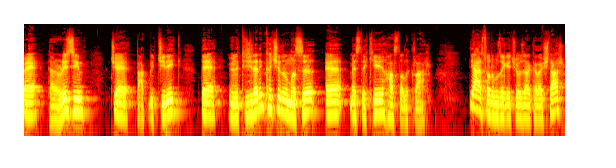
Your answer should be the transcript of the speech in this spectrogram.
B. Terörizm C. Taklitçilik D. Yöneticilerin kaçırılması E. Mesleki hastalıklar Diğer sorumuza geçiyoruz arkadaşlar.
